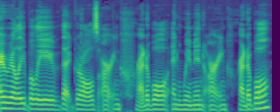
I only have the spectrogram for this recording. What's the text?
I really believe that girls are incredible and women are incredible.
